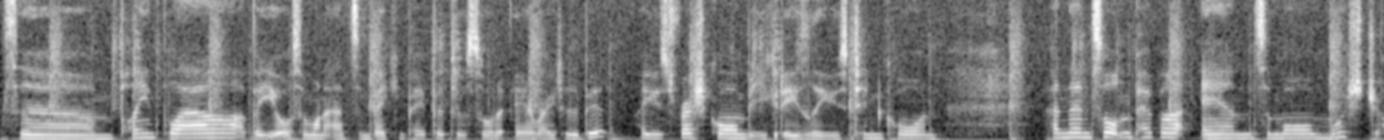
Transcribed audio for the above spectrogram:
Some plain flour, but you also want to add some baking paper to sort of aerate it a bit. I used fresh corn, but you could easily use tin corn. And then salt and pepper and some more moisture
